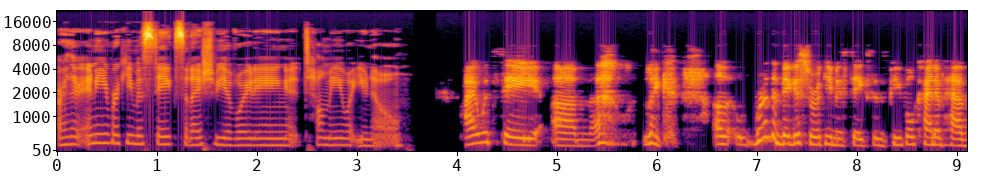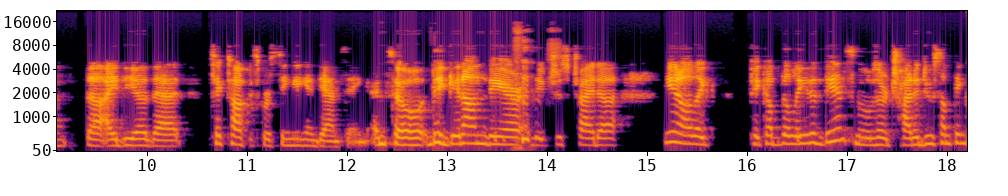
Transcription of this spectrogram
Are there any rookie mistakes that I should be avoiding? Tell me what you know. I would say, um, like, uh, one of the biggest rookie mistakes is people kind of have the idea that TikTok is for singing and dancing. And so they get on there and they just try to, you know, like pick up the latest dance moves or try to do something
